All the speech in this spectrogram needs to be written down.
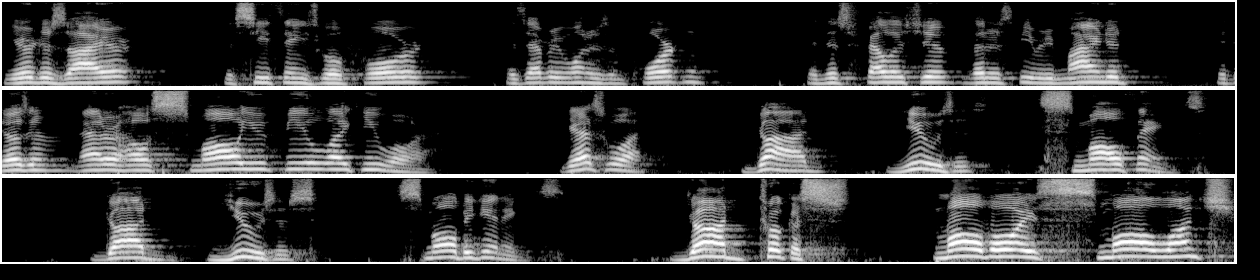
your desire to see things go forward, as everyone is important in this fellowship. Let us be reminded it doesn't matter how small you feel like you are. Guess what? God uses small things. God uses small beginnings. God took a small boy's small lunch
